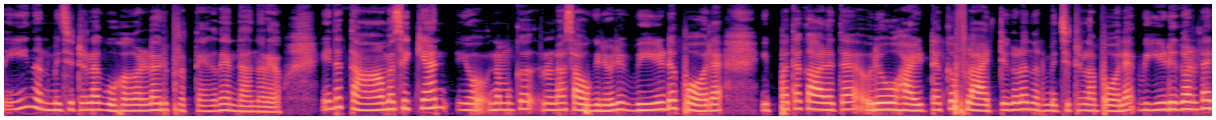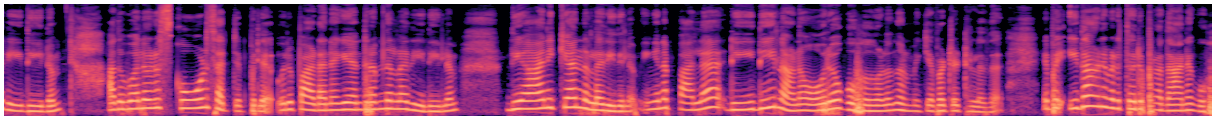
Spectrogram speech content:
ഈ നിർമ്മിച്ചിട്ടുള്ള ഗുഹകളുടെ ഒരു പ്രത്യേകത എന്താണെന്നറിയോ ഇത് താമസിക്കാൻ നമുക്ക് ഉള്ള സൗകര്യം ഒരു വീട് പോലെ ഇപ്പോഴത്തെ കാലത്തെ ഒരു ഹൈടെക് ഫ്ലാറ്റുകൾ നിർമ്മിച്ചിട്ടുള്ള പോലെ വീടുകളുടെ രീതിയിലും അതുപോലെ ഒരു സ്കൂൾ സെറ്റപ്പിൽ ഒരു പഠന കേന്ദ്രം എന്നുള്ള രീതിയിലും ധ്യാനിക്കാൻ എന്നുള്ള രീതിയിലും ഇങ്ങനെ പല രീതിയിലാണ് ഓരോ ഗുഹകളും നിർമ്മിക്കപ്പെട്ടിട്ടുള്ളത്. ഇപ്പോൾ ഇതാണ് ഇവിടുത്തെ ഒരു പ്രധാന ഗുഹ.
